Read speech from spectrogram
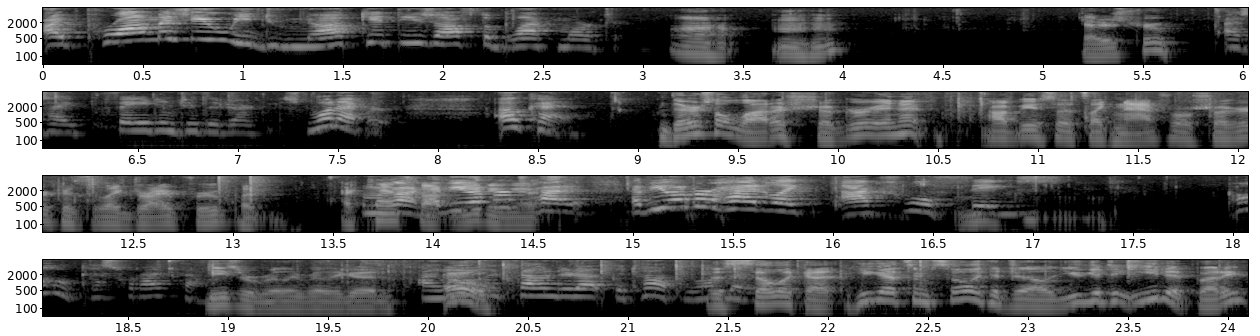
I promise you, we do not get these off the black market. Uh huh. Mm-hmm. That is true. As I fade into the darkness. Whatever. Okay. There's a lot of sugar in it. Obviously, it's like natural sugar because it's like dried fruit, but I Oh can't my god, stop have you eating ever it. tried? Have you ever had like actual figs? Oh, guess what I found? These are really, really good. I oh, literally found it at the top. The it? silica. He got some silica gel. You get to eat it, buddy.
